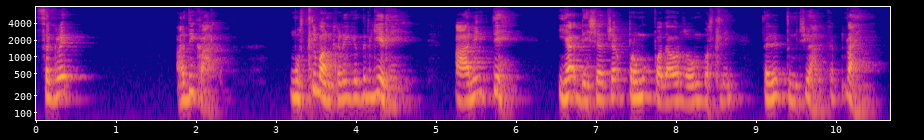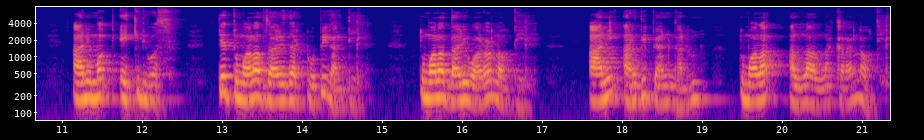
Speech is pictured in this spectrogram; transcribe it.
सगळे अधिकार मुस्लिमांकडे जर गेले आणि ते ह्या देशाच्या प्रमुख पदावर जाऊन बसले तरी तुमची हरकत नाही. आणि मग एक दिवस ते तुम्हाला जाळीदार टोपी घालतील तुम्हाला दाढी वाढवायला लावतील आणि अर्धी पॅन्ट घालून तुम्हाला अल्ला अल्ला करायला लावतील.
